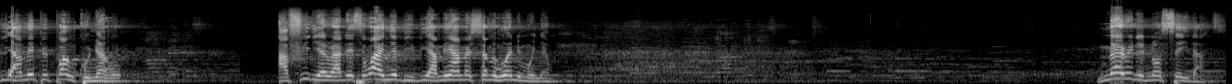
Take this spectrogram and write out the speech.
bia me pepa nkonya ho. Afi deɛ awurade sɛ woanyɛ biribi a mea mɛhyɛ me ho animonyam Mary did not say that.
